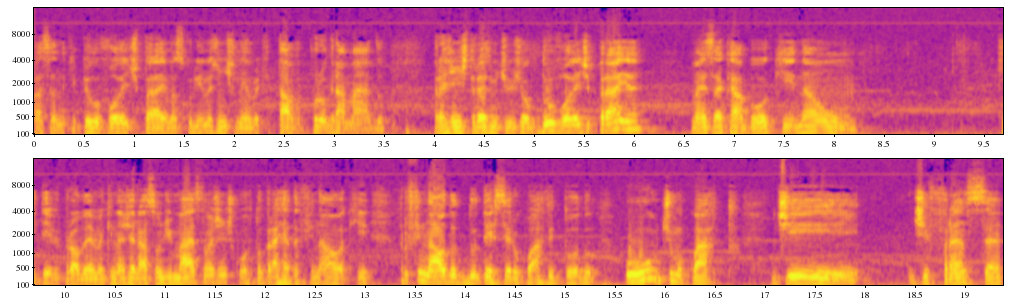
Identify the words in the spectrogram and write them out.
Passando aqui pelo vôlei de praia masculino, a gente lembra que estava programado para a gente transmitir o jogo do vôlei de praia, mas acabou que não que teve problema aqui na geração de imagens, então a gente cortou para a reta final aqui, para o final do, do, terceiro quarto e todo o último quarto de, de França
